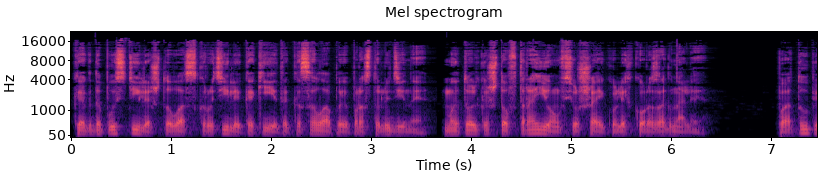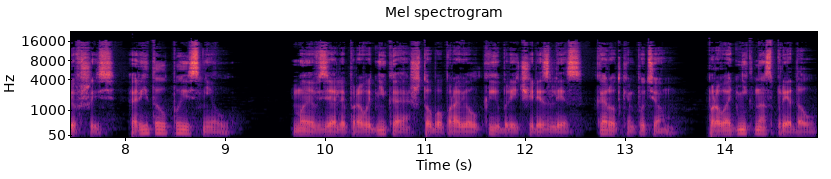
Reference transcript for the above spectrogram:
Как допустили, что вас скрутили какие-то косолапые простолюдины? Мы только что втроем всю шайку легко разогнали». Потупившись, Ритл пояснил. «Мы взяли проводника, чтобы провел Кыбри через лес, коротким путем. Проводник нас предал,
